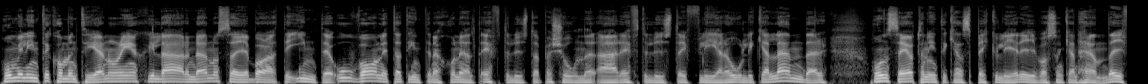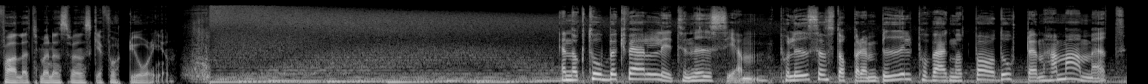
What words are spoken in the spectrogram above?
Hon vill inte kommentera några enskilda ärenden och säger bara att det inte är ovanligt att internationellt efterlysta personer är efterlysta i flera olika länder. Hon säger att hon inte kan spekulera i vad som kan hända i fallet med den svenska 40-åringen. En oktoberkväll i Tunisien. Polisen stoppar en bil på väg mot badorten Hammamet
